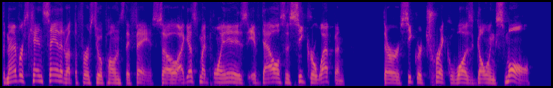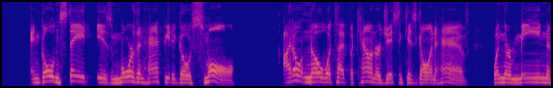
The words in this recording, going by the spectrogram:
the Mavericks can't say that about the first two opponents they face. So I guess my point is if Dallas's secret weapon, their secret trick was going small, and Golden State is more than happy to go small. I don't know what type of counter Jason Kidd's going to have when their main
